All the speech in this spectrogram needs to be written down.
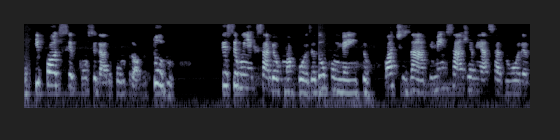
O que pode ser considerado como prova? Tudo. Testemunha que sabe alguma coisa, documento, WhatsApp, mensagem ameaçadora.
